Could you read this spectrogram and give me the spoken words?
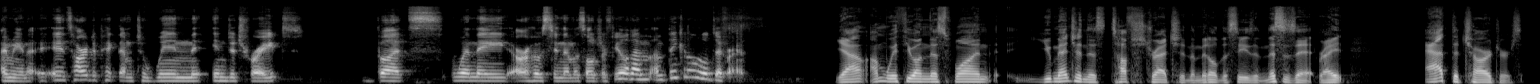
I mean, it's hard to pick them to win in Detroit, but when they are hosting them at Soldier Field, I'm I'm thinking a little different. Yeah, I'm with you on this one. You mentioned this tough stretch in the middle of the season. This is it, right? At the Chargers,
